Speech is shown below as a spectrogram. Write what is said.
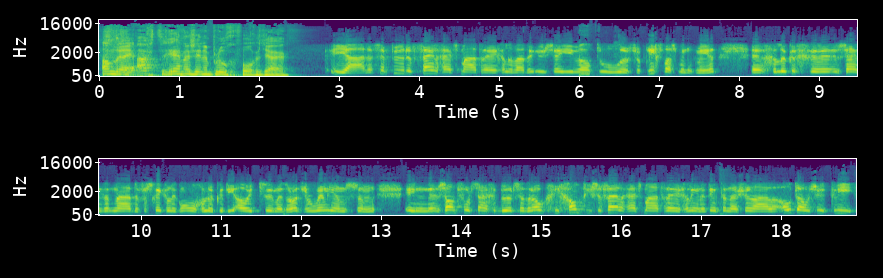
André, acht renners in een ploeg volgend jaar. Ja, dat zijn pure veiligheidsmaatregelen waar de UCI wel toe eh, verplicht was, min of meer. Eh, gelukkig eh, zijn er na de verschrikkelijke ongelukken die ooit met Roger Williams in Zandvoort zijn gebeurd, zijn er ook gigantische veiligheidsmaatregelen in het internationale autocircuit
